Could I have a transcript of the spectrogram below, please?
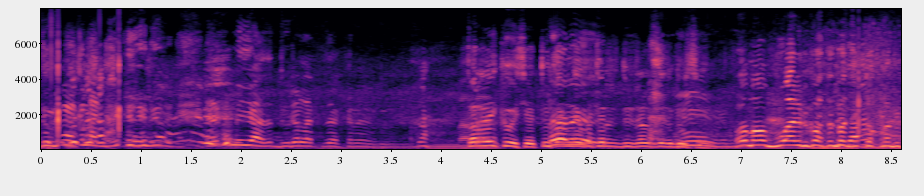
দূরে লাগবে এরকম ইয়ে আছে দূরে লাগতেছে তোর কি হয়েছে তুই তোর দুটা লাগতে কইছে ও মা বুয়ারির কথা তো জিজ্ঞেস করবি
